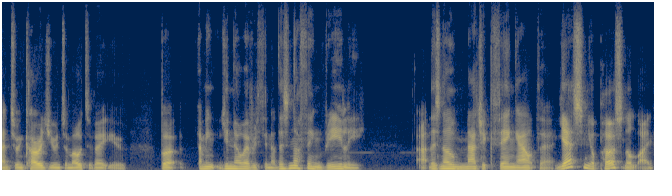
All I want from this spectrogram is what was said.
and to encourage you and to motivate you. But I mean, you know everything now. There's nothing really. Uh, there's no magic thing out there. Yes, in your personal life,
